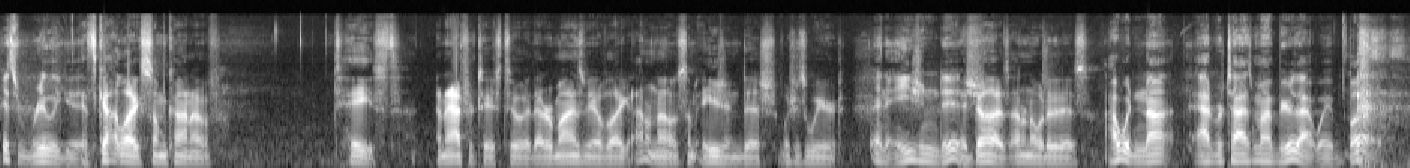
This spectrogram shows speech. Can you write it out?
It's really good. It's got like some kind of taste, an aftertaste to it that reminds me of like I don't know some Asian dish, which is weird. An Asian dish. It does. I don't know what it is. I would not advertise my beer that way, but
